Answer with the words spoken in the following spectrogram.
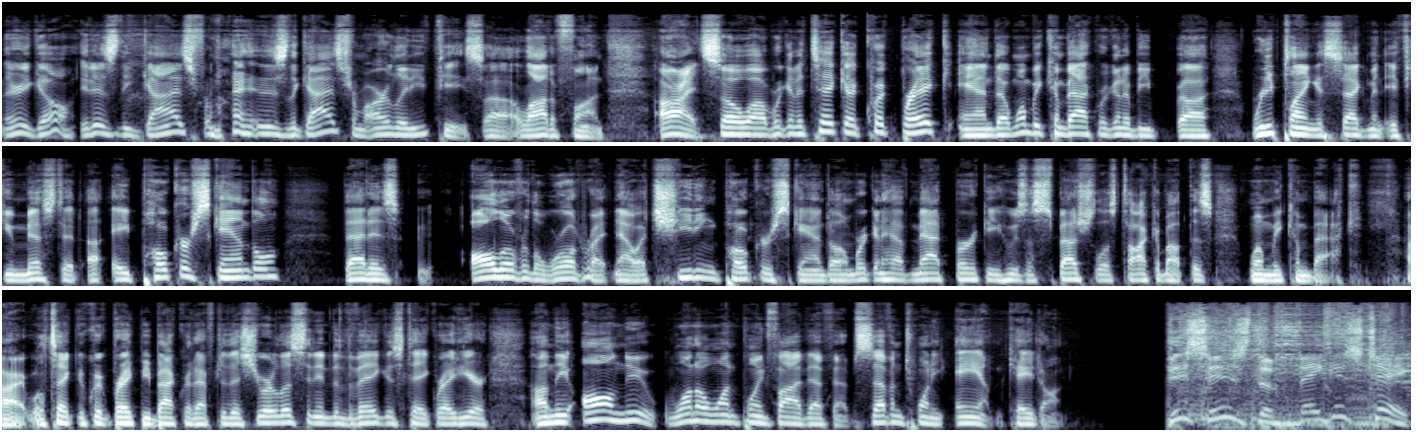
There you go. It is the guys from it is the guys from Our Lady Peace. Uh, a lot of fun. All right, so uh, we're going to take a quick break, and uh, when we come back, we're going to be uh, replaying a segment. If you missed it, uh, a poker scandal that is all over the world right now, a cheating poker scandal, and we're going to have Matt Berkey, who's a specialist, talk about this when we come back. All right, we'll take a quick break. Be back right after this. You are listening to the Vegas Take right here on the all new 101.5 FM, 720 AM, K Dawn. This is the Vegas Take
